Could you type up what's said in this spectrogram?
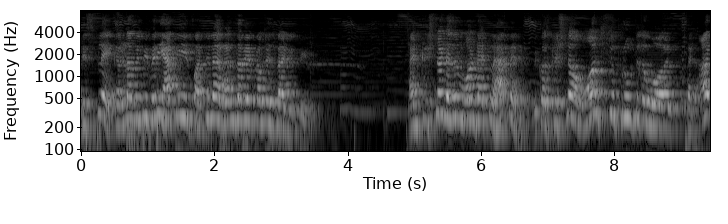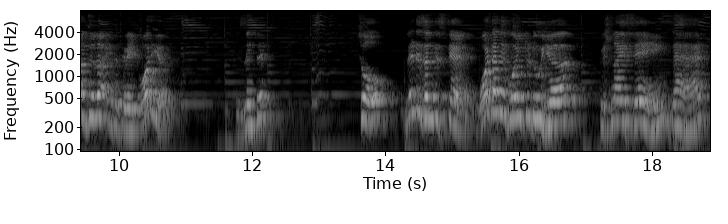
display. Karna will be very happy if Arjuna runs away from his battlefield. And Krishna doesn't want that to happen because Krishna wants to prove to the world that Arjuna is a great warrior. Isn't it? So, let us understand what are they going to do here? Krishna is saying that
